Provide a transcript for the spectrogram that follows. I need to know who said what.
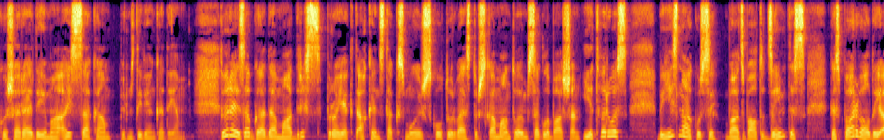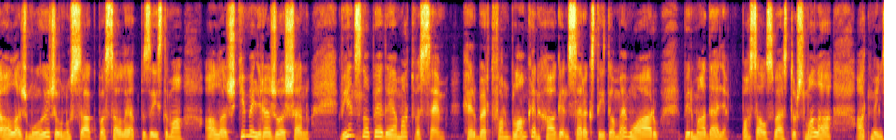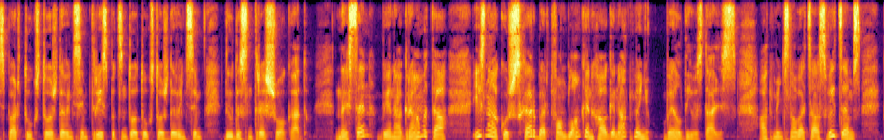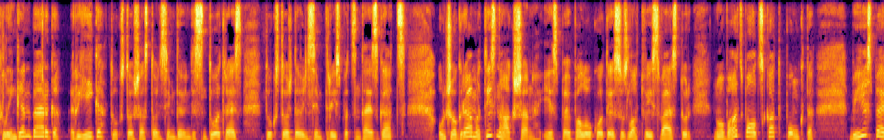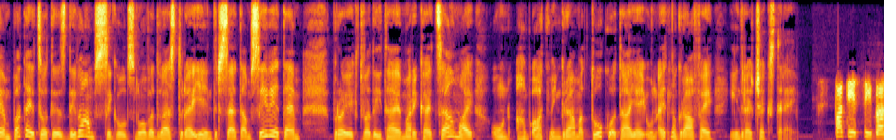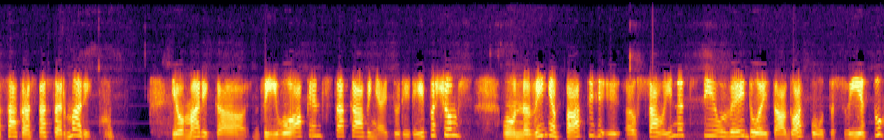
Speaker 1: ko šajā raidījumā aizsākām pirms diviem gadiem. Toreiz apgādā Madris projekta Akenstakas mūža kultūra vēsturiskā mantojuma saglabāšana ietvaros bija iznākusi Vācu baltu dzimtes, kas pārvaldīja Allažu mūžu un uzsāka pasaulē atpazīstamā Allažu ķimeļa ražošanu, viens no pēdējām atvasēm Herberta von Blankenhāgena sarakstīto memoāru pirmā daļa - Pasaules vēstures malā atmiņas par 1913. un 1923. gadu. Nesen vienā grāmatā iznākušas Herberta von Blankenhāgena atmiņu vēl divas daļas - atmiņas no vecās vidzemes, Klingenberga, Rīga 1892. 1913. gads, un šo grāmatu iznākšana, iespēja palūkoties uz Latvijas vēsturi no Vācu baltu skatu punkta, bija iespējama pateicoties divām Siguldas novada vēsturē ieinteresētām sievietēm, projektu vadītājai Marikai Celmai un abu atmiņu grāmatu tulkotājai un etnogrāfei Indrei Čeksterei
Speaker 2: patiesībā sākās tas ar Mariku. Jo Marika dzīvo Akenstakā, viņai tur ir īpašums, un viņa pati uz savu iniciatīvu veidoja tādu atpūtas vietu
